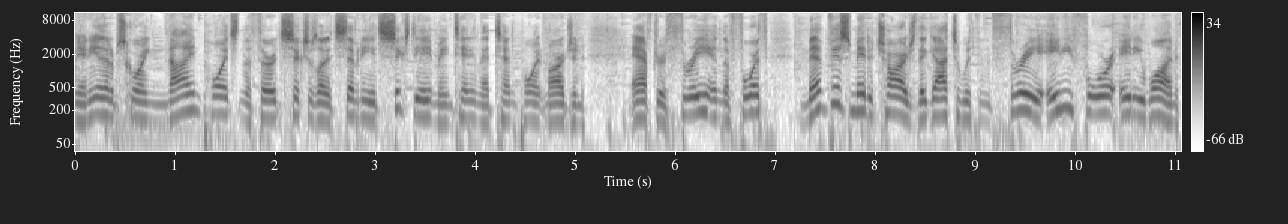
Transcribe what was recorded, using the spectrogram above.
And he ended up scoring nine points in the third. Sixers led at 78 68, maintaining that 10 point margin after three in the fourth. Memphis made a charge. They got to within three, 84 81.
